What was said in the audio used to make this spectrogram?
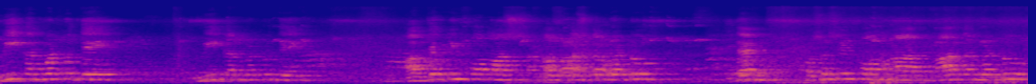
we convert to they, we convert to they. Objective form us, of us convert to them possessive form are are convert to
